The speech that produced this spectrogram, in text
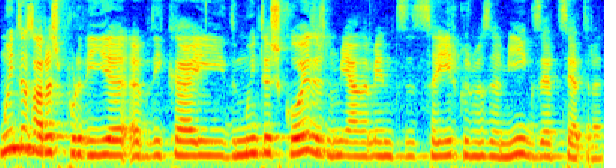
muitas horas por dia, abdiquei de muitas coisas, nomeadamente sair com os meus amigos, etc.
